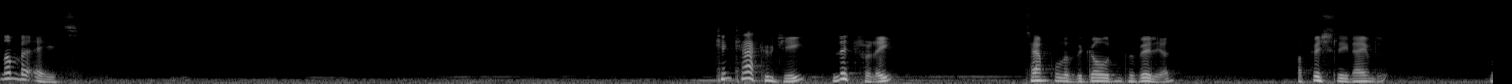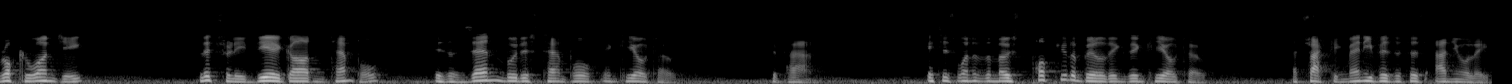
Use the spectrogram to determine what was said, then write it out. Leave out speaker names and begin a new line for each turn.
Number eight. Kinkakuji, literally, Temple of the Golden Pavilion, officially named Rokuonji, literally Deer Garden Temple, is a Zen Buddhist temple in Kyoto, Japan. It is one of the most popular buildings in Kyoto, attracting many visitors annually.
